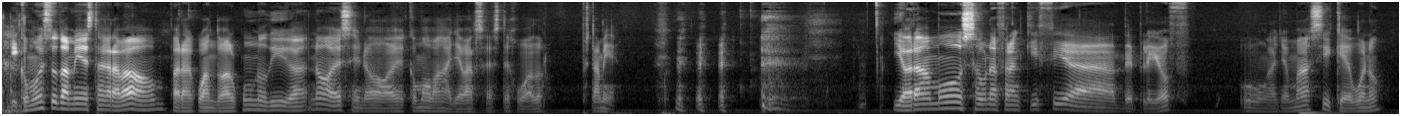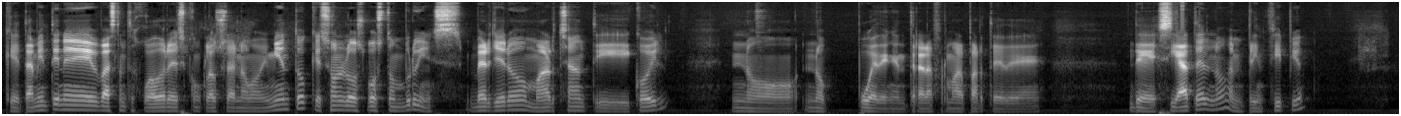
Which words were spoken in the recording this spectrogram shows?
Y como esto también está grabado, para cuando alguno diga, no, ese no, eh, ¿cómo van a llevarse a este jugador? Pues también. y ahora vamos a una franquicia de playoff, un año más, y que bueno, que también tiene bastantes jugadores con cláusula de no movimiento, que son los Boston Bruins. Bergero, Marchant y Coyle no, no pueden entrar a formar parte de, de Seattle, ¿no? En principio.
